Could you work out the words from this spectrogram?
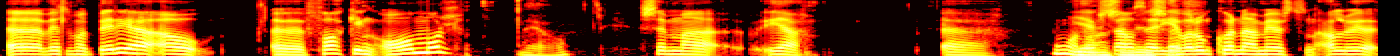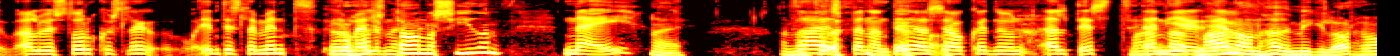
Uh, við ætlum að byrja á uh, Fucking Ómól sem að, já, uh, ég sá þegar ég var ungkona alveg, alveg stórkostleg og indisleg mynd. Þú hort á hana síðan? Nei. Nei. Það er spennandi að sjá hvernig hún eldist. Manna hún hafði mikil orð á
